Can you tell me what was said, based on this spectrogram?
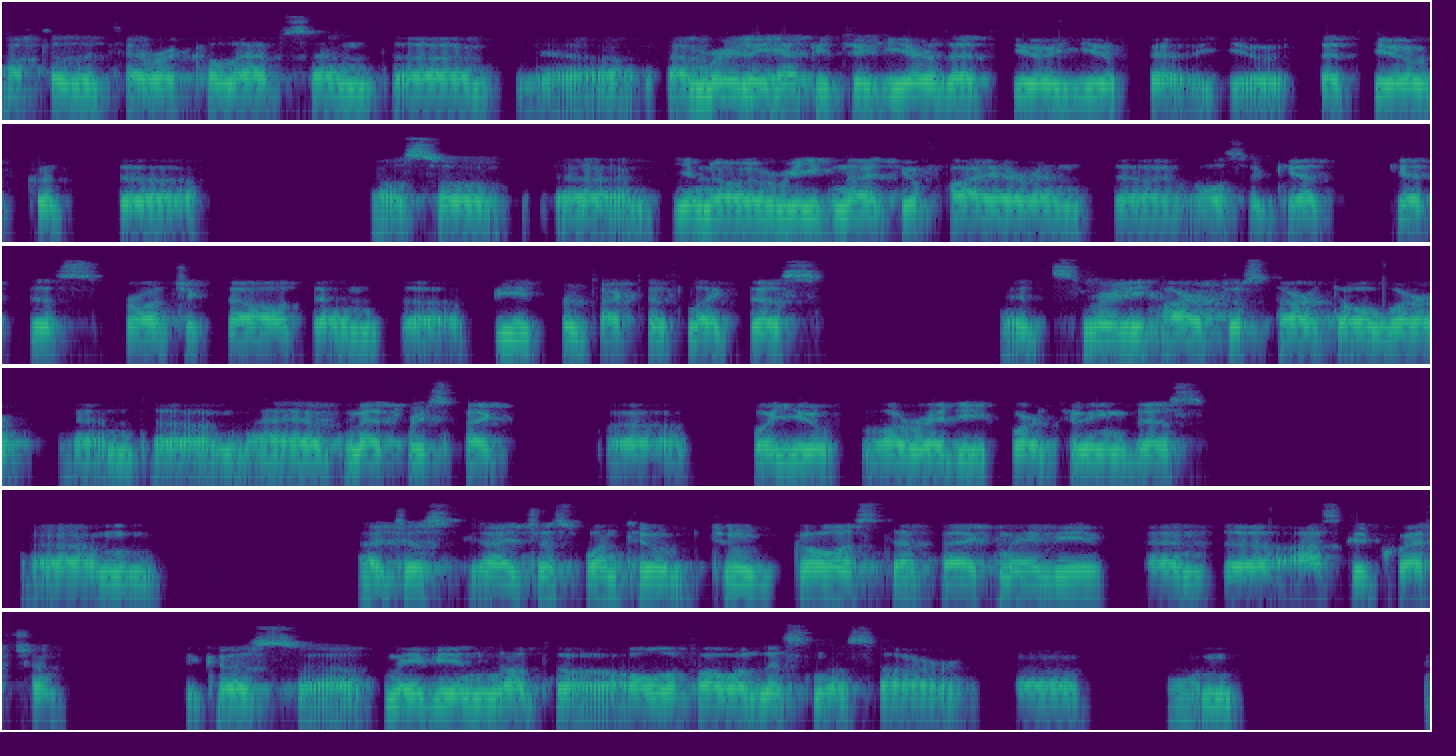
after the Terra collapse, and uh, yeah, I'm really happy to hear that you you you that you could uh, also uh, you know reignite your fire and uh, also get get this project out and uh, be productive like this. It's really hard to start over, and um, I have met respect uh, for you already for doing this. Um, I just I just want to to go a step back maybe and uh, ask a question because uh, maybe not all of our listeners are um,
